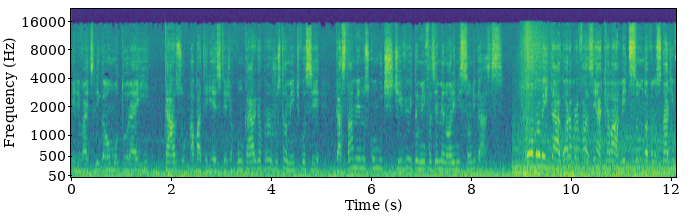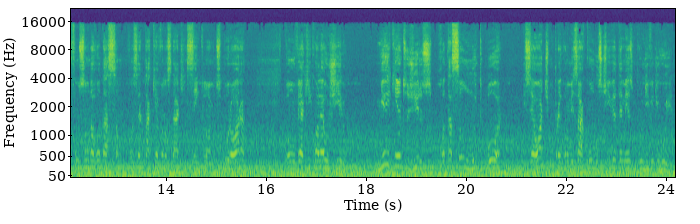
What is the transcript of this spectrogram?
ele vai desligar o motor aí caso a bateria esteja com carga para justamente você gastar menos combustível e também fazer menor emissão de gases. Vou aproveitar agora para fazer aquela medição da velocidade em função da rotação. Vou acertar aqui a velocidade em 100 km por hora. Vamos ver aqui qual é o giro. 1.500 giros, rotação muito boa. Isso é ótimo para economizar combustível e até mesmo para o nível de ruído.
